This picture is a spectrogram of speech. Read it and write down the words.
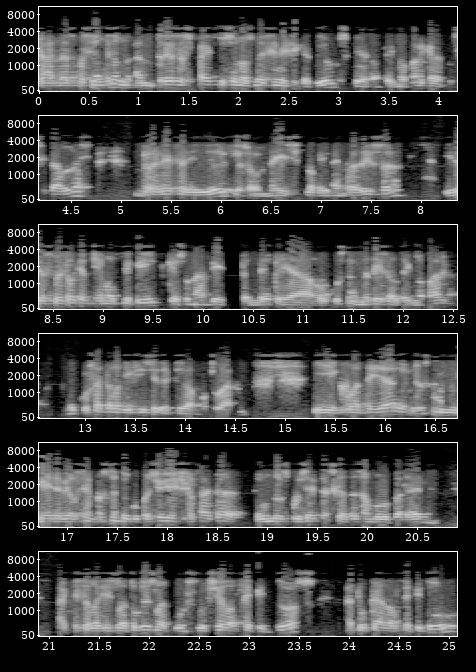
tant especialment en, en tres espais que són els més significatius, que és el Tecnoparc, ara tu citaves, Redesa i Ille, que és on neix pròpiament Redesa, i després el que diem el CEPIT, que és un àmbit també que hi ha al costat mateix del Tecnoparc, al costat de l'edifici d'Activa Mutual. I, com et deia, doncs estem gairebé al 100% d'ocupació i això fa que, que un dels projectes que desenvoluparem aquesta legislatura és la construcció del CEPIT 2, a tocar del CEPIT 1,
